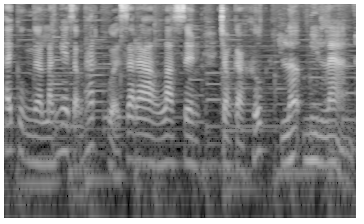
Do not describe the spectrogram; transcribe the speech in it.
Hãy cùng ờ, lắng nghe giọng hát của Zara Larsen trong ca khúc Love Me Land.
